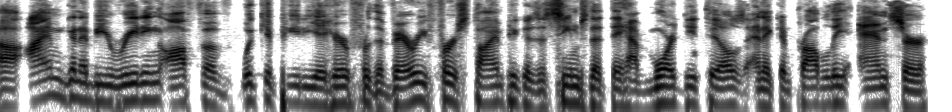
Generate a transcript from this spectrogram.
Uh, I'm going to be reading off of Wikipedia here for the very first time because it seems that they have more details and it can probably answer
